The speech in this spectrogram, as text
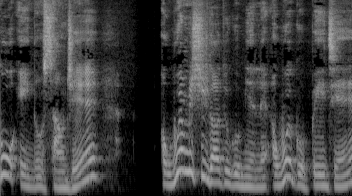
ကိုယ်အိမ်သို့ဆောင်ခြင်းအဝတ်မရှိသောသူကိုမြင်လဲအဝတ်ကိုပေးခြင်း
